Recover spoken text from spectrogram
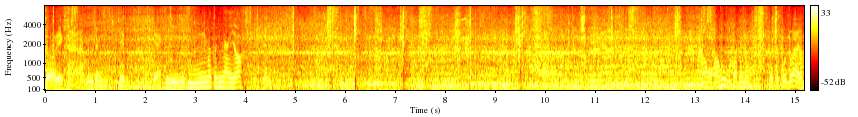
ดอเลขหามันจังเห็นแยกคืออืมมาตัวใหญ่ย่อเห็นเอาเอาหูปก่อนนะบ้าง เราจะกดบ่ได้เหรอ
